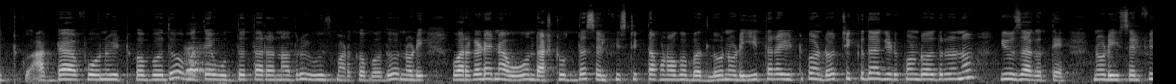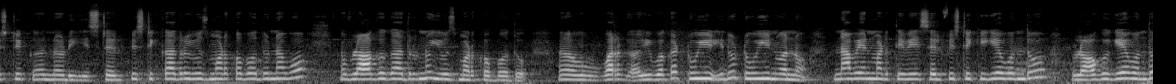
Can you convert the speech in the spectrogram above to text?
ಇಟ್ಕೊ ಅಡ್ಡ ಫೋನು ಇಟ್ಕೋಬೋದು, ಮತ್ತು ಉದ್ದ ಥರನಾದರೂ ಯೂಸ್ ಮಾಡ್ಕೋಬೋದು. ನೋಡಿ, ಹೊರಗಡೆ ನಾವು ಒಂದು ಅಷ್ಟು ಉದ್ದ ಸೆಲ್ಫಿ ಸ್ಟಿಕ್ ಹೋಗೋ ಬದಲು, ನೋಡಿ, ಈ ಥರ ಇಟ್ಕೊಂಡು ಚಿಕ್ಕದಾಗಿ ಇಟ್ಕೊಂಡು ಹೋದ್ರೂ ಯೂಸ್ ಆಗುತ್ತೆ. ನೋಡಿ ಸೆಲ್ಫಿ ಸ್ಟಿಕ್ ನೋಡಿ ಸೆಲ್ಫಿ ಸ್ಟಿಕ್ ಆದರೂ ಯೂಸ್ ಮಾಡ್ಕೋಬೋದು ನಾವು ವ್ಲಾಗಿಗಾದ್ರೂ ಯೂಸ್ ಮಾಡ್ಕೋಬೋದು. ವರ್ಗ ಇವಾಗ ಟೂ ಇದು ಟೂ ಇನ್ ಒನ್ನು ನಾವೇನು ಮಾಡ್ತೀವಿ? ಸೆಲ್ಫಿ ಸ್ಟಿಕ್ಕಿಗೆ ಒಂದು ವ್ಲಾಗಿಗೆ ಒಂದು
